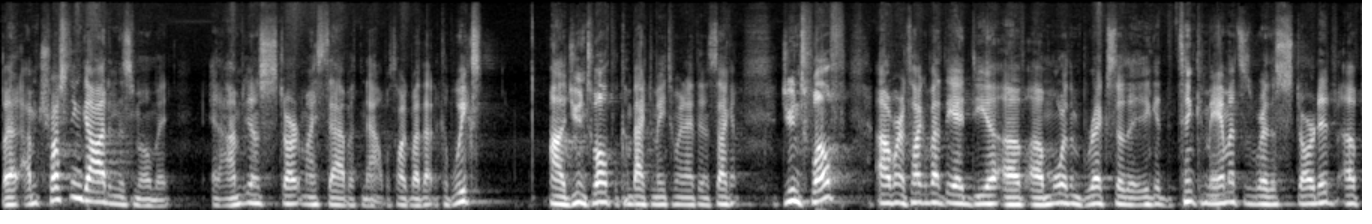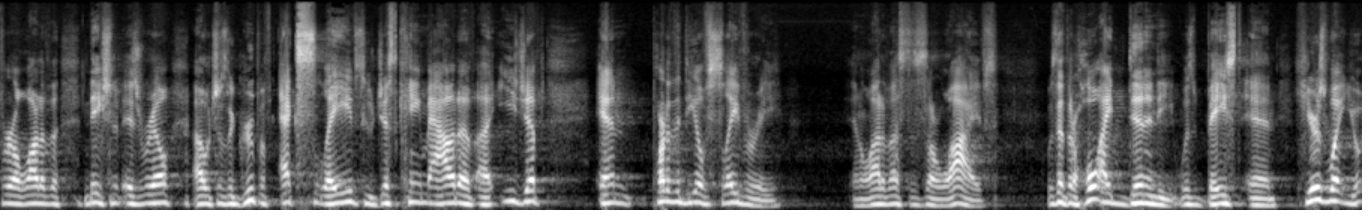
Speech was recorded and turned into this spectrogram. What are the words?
but I'm trusting God in this moment, and I'm going to start my Sabbath now. We'll talk about that in a couple weeks. Uh, June 12th, we'll come back to May 29th in a second. June 12th, uh, we're going to talk about the idea of uh, more than bricks. So, again, the Ten Commandments is where this started uh, for a lot of the nation of Israel, uh, which was a group of ex slaves who just came out of uh, Egypt. And part of the deal of slavery, and a lot of us, this is our lives, was that their whole identity was based in here's what you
